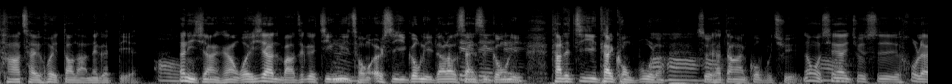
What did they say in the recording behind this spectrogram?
他才会到达那个点。哦，那你想想看，我一下子把这个精力从二十一公里拉到三十公里，他的记忆太恐怖了，所以他当然过不去。那我现在就是后来，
